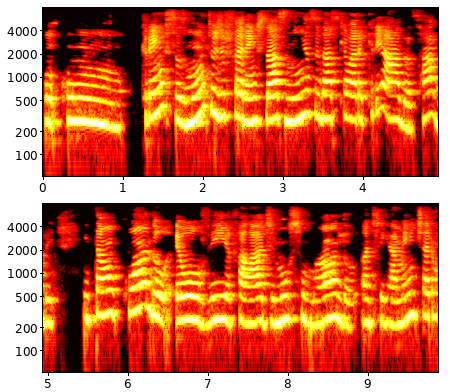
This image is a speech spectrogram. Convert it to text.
com, com crenças muito diferentes das minhas e das que eu era criada, sabe? Então, quando eu ouvia falar de muçulmano antigamente, era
